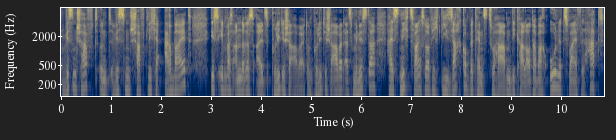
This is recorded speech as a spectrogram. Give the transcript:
Wissenschaft und wissenschaftliche Arbeit ist eben was anderes als politische Arbeit. Und politische Arbeit als Minister heißt nicht zwangsläufig die Sachkompetenz zu haben, die Karl Lauterbach ohne Zweifel hat.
